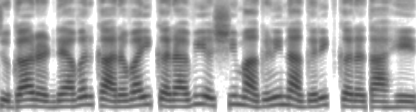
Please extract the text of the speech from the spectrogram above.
जुगार अड्ड्यावर कारवाई करावी अशी मागणी नागरिक करत आहेत.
